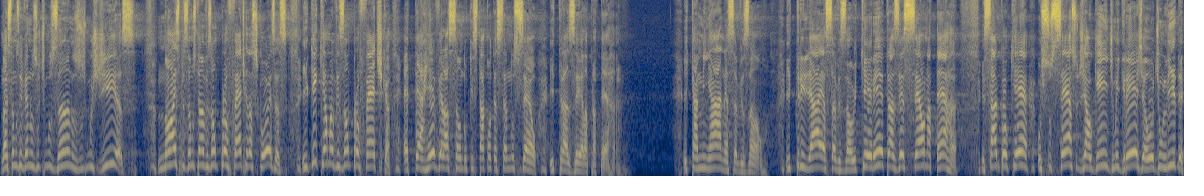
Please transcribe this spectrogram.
Nós estamos vivendo os últimos anos, os últimos dias. Nós precisamos ter uma visão profética das coisas. E o que é uma visão profética? É ter a revelação do que está acontecendo no céu e trazer ela para a terra e caminhar nessa visão, e trilhar essa visão, e querer trazer céu na terra. E sabe qual que é o sucesso de alguém, de uma igreja ou de um líder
